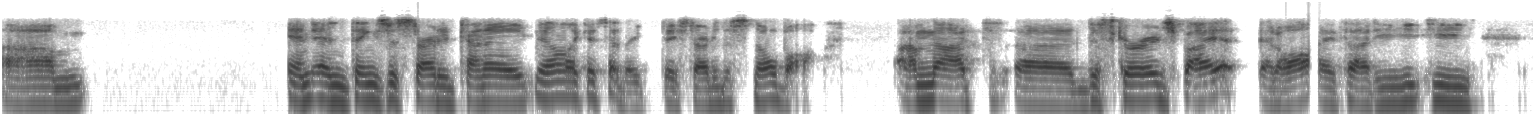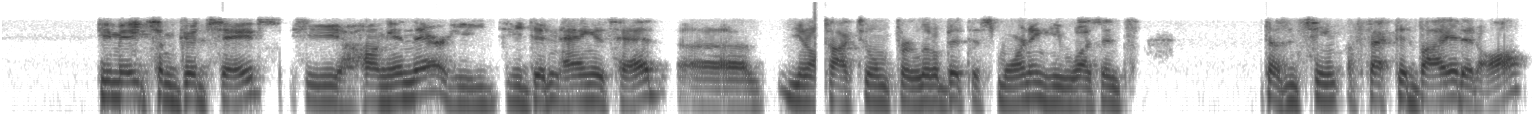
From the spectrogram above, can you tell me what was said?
Um, and and things just started kind of you know like I said they they started to snowball. I'm not uh, discouraged by it at all. I thought he he he made some good saves. He hung in there. He he didn't hang his head. Uh, you know, talked to him for a little bit this morning. He wasn't doesn't seem affected by it at all.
